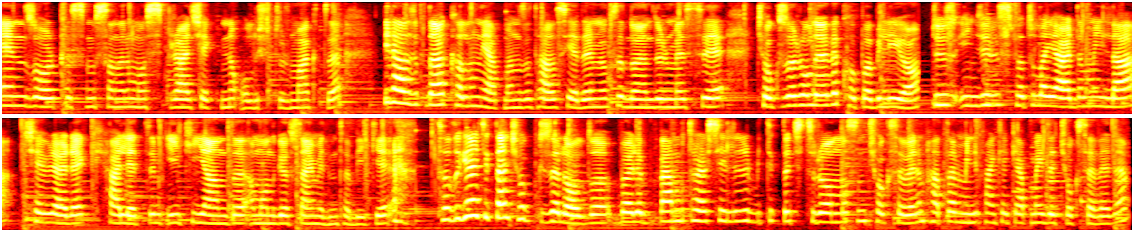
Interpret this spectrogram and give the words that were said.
En zor kısmı sanırım o spiral şeklini oluşturmaktı. Birazcık daha kalın yapmanızı tavsiye ederim yoksa döndürmesi çok zor oluyor ve kopabiliyor. Düz ince bir spatula yardımıyla çevirerek hallettim. İlki yandı ama onu göstermedim tabii ki. Tadı gerçekten çok güzel oldu. Böyle ben bu tarz şeyleri bir tık da çıtır olmasını çok severim. Hatta mini pankek yapmayı da çok severim.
